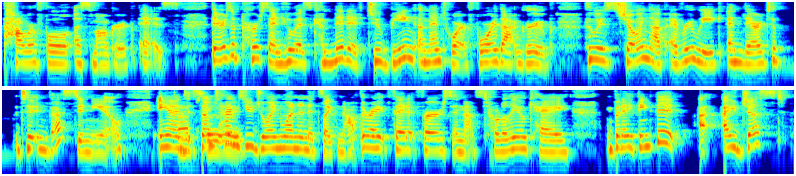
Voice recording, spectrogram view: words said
powerful a small group is. There's a person who is committed to being a mentor for that group who is showing up every week and there to to invest in you. And Absolutely. sometimes you join one and it's like not the right fit at first and that's totally okay. But I think that I, I just,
